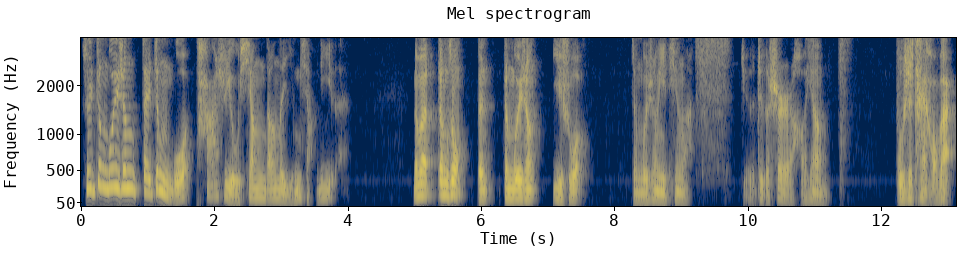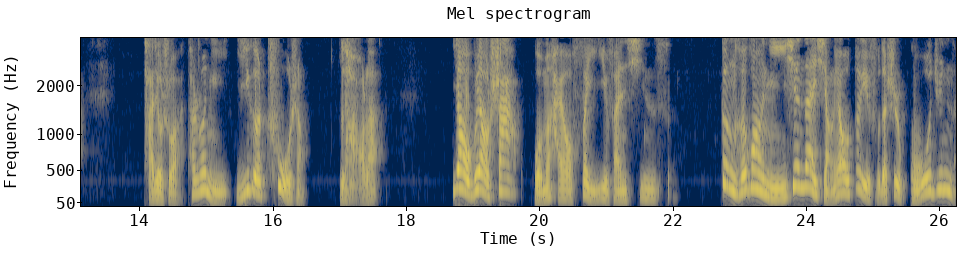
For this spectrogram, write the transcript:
所以郑归生在郑国他是有相当的影响力的。那么郑宋跟郑归生一说，郑归生一听啊，觉得这个事儿好像不是太好办，他就说：“他说你一个畜生，老了，要不要杀我们还要费一番心思，更何况你现在想要对付的是国君呐，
